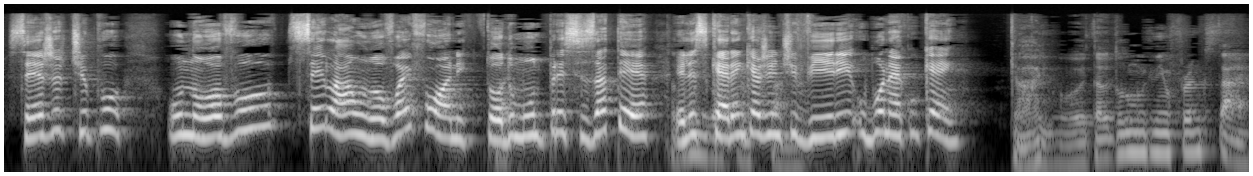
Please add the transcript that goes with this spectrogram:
seja tipo o novo, sei lá, um novo iPhone. Todo mundo precisa ter. Eles mundo querem que a gente vire o boneco Ken. Ai, eu tava todo mundo que nem o Frankenstein.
